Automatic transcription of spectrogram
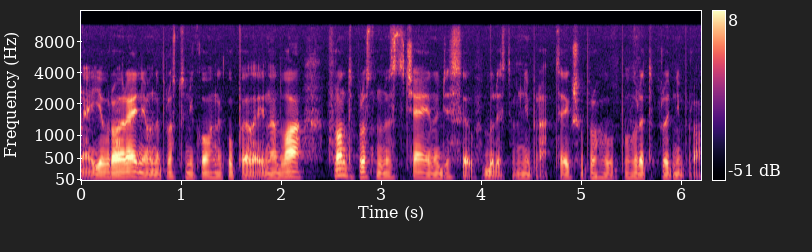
на євроарені, вони просто нікого не купили. І на два фронти просто не вистачає іноді сил футболістам Дніпра. Це якщо поговорити про Дніпро.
